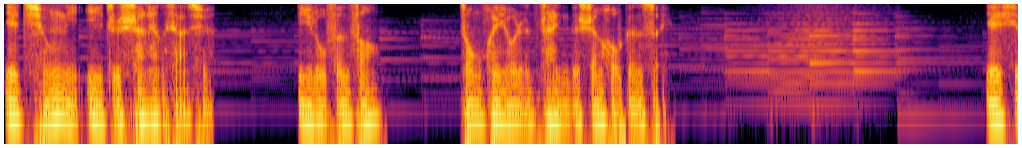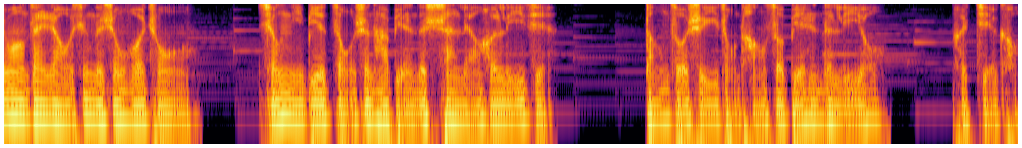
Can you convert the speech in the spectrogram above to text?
也请你一直善良下去。一路芬芳，总会有人在你的身后跟随。也希望在扰性的生活中，请你别总是拿别人的善良和理解，当做是一种搪塞别人的理由和借口。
